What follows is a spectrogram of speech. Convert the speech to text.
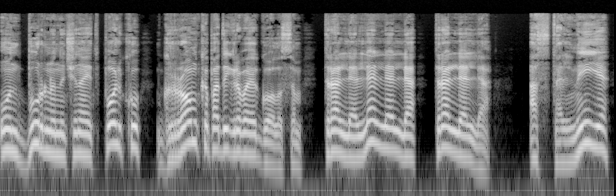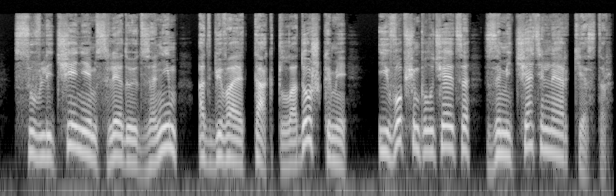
он бурно начинает польку, громко подыгрывая голосом «Тра-ля-ля-ля-ля, тра-ля-ля». Остальные с увлечением следуют за ним, отбивая такт ладошками, и, в общем, получается замечательный оркестр.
